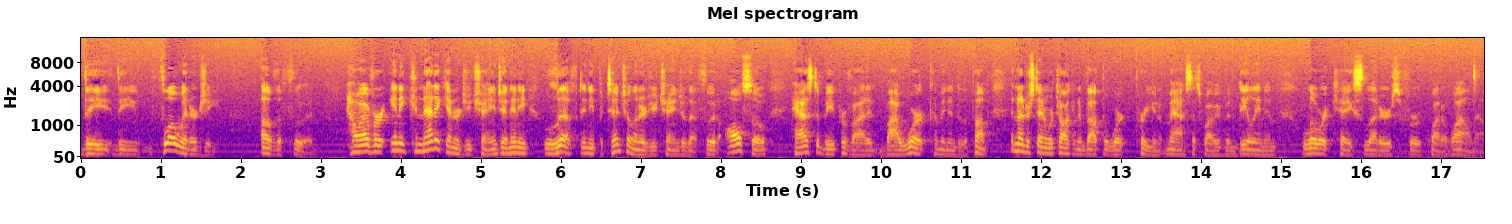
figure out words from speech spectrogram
the, the flow energy of the fluid. However, any kinetic energy change and any lift, any potential energy change of that fluid also has to be provided by work coming into the pump. And understand we're talking about the work per unit mass. That's why we've been dealing in lowercase letters for quite a while now.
